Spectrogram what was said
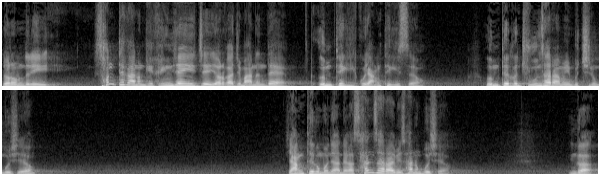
여러분들이 선택하는 게 굉장히 이제 여러 가지 많은데 음택이 있고 양택이 있어요. 음택은 죽은 사람이 묻히는 곳이에요. 양택은 뭐냐? 내가 산 사람이 사는 곳이에요. 그러니까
